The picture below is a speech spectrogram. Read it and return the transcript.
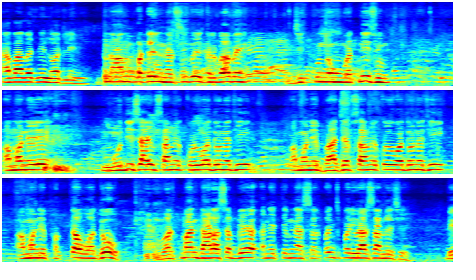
આ બાબતની નોંધ લેવી. નામ પટેલ નરસિંહભાઈ ગલબાભાઈ. જીતપુરનો હું વતની છું. અમને મોદી સાહેબ સામે કોઈ વાંધો નથી. અમને ભાજપ સામે કોઈ વાંધો નથી. અમને ફક્ત વાંધો વર્તમાન ધારાસભ્ય અને તેમના સરપંચ પરિવાર સામે છે. બે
